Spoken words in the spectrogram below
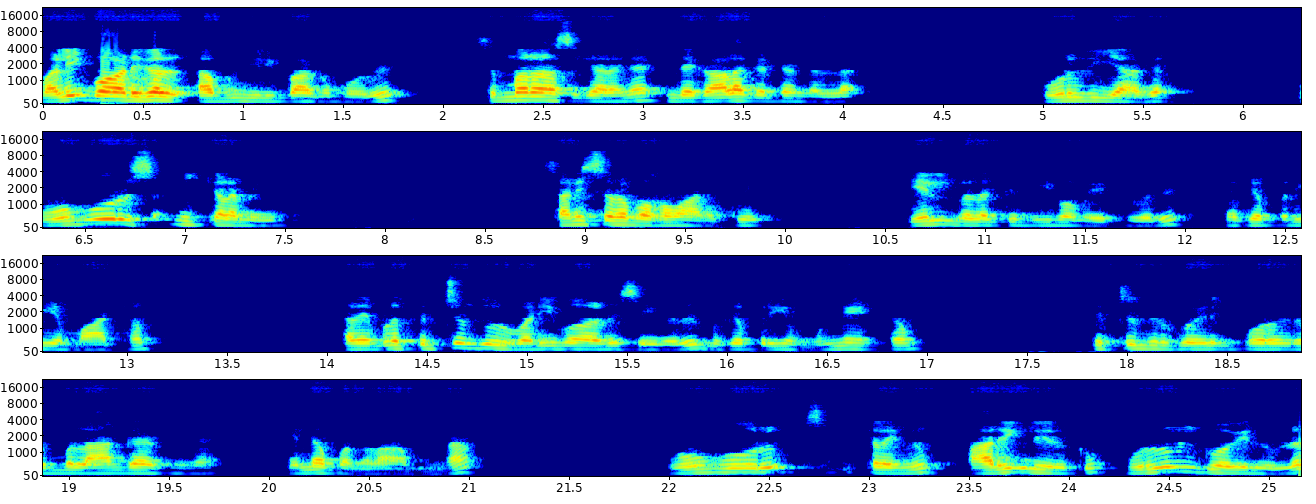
வழிபாடுகள் அப்படின்னு சொல்லி பார்க்கும்போது சிம்மராசிக்காரங்க இந்த காலகட்டங்களில் உறுதியாக ஒவ்வொரு சனிக்கிழமையும் சனீஸ்வர பகவானுக்கு எல் விளக்கு தீபம் ஏற்றுவது மிகப்பெரிய மாற்றம். அதே போல் திருச்செந்தூர் வழிபாடு செய்வது மிகப்பெரிய முன்னேற்றம். திருச்செந்தூர் கோயிலுக்கு போகிறது ரொம்ப லாங்காக இருக்குங்க. என்ன பண்ணலாம் அப்படின்னா ஒவ்வொரு சனிக்கிழமையும் அருகில் இருக்கும் முருகன் கோவிலில் உள்ள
